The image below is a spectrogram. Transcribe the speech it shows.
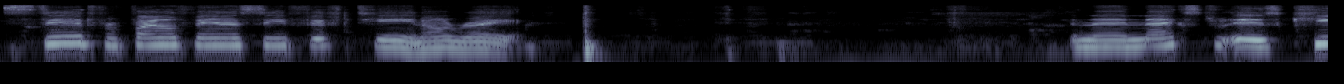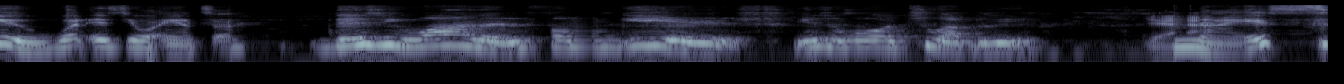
Cid from Final Fantasy 15. All right. And then next is Q. What is your answer? Dizzy Wallin from Gears. Gears of War 2, I believe. yeah, Nice.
